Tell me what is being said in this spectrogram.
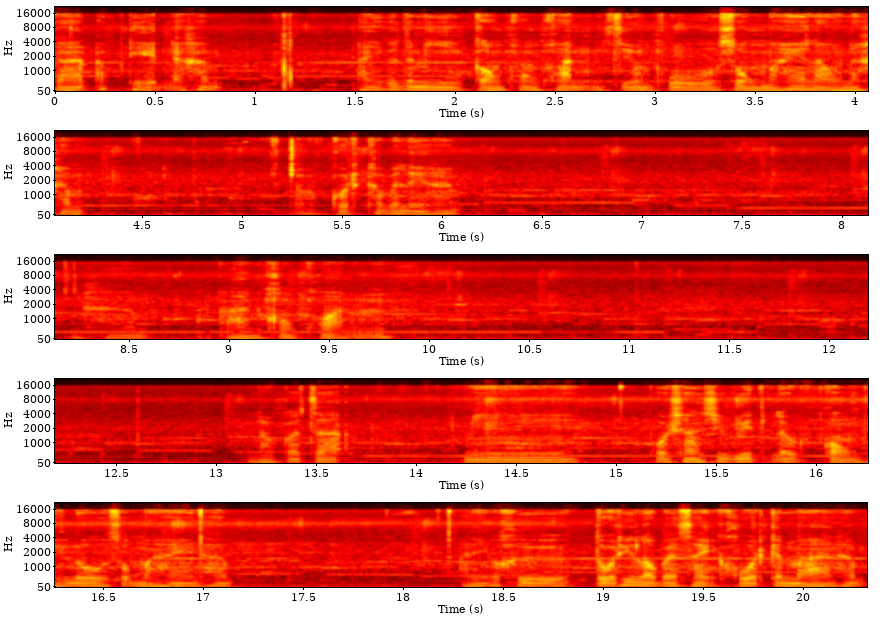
การอัปเดตนะครับ อันนี้ก็จะมีกล่องของขวัญสีชมพูส่งมาให้เรานะครับกดเข้าไปเลยครับ อ่านของขวัญ เราก็จะมีโพชั่นชีวิตแล้วก็กล่องพิโลส่งมาให้นะครับ อันนี้ก็คือตัวที่เราไปใส่โค้ดกันมานะครับ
